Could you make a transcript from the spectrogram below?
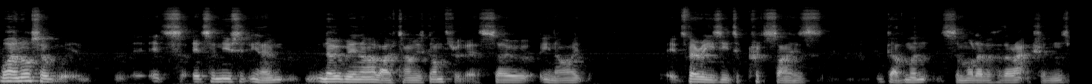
Well, and also it's it's a new you know nobody in our lifetime has gone through this, so you know I, it's very easy to criticise governments and whatever for their actions,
